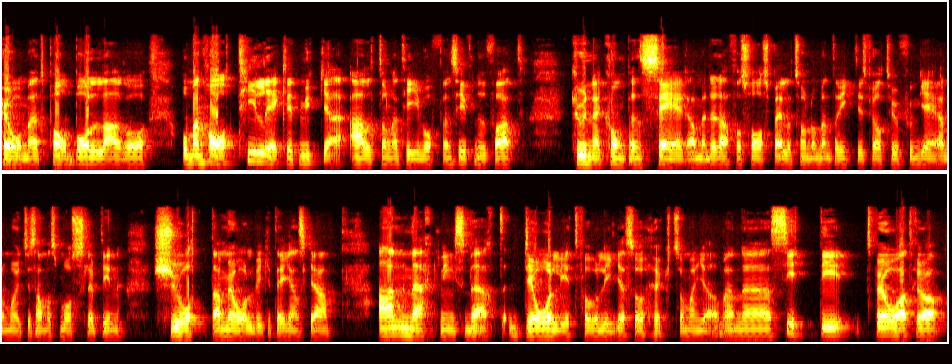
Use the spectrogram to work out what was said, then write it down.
på med ett par bollar och, och man har tillräckligt mycket alternativ offensivt nu för att kunna kompensera med det där försvarsspelet som de inte riktigt får till att fungera. De har ju tillsammans med oss släppt in 28 mål, vilket är ganska anmärkningsvärt dåligt för att ligga så högt som man gör. Men eh, City tvåa tror jag.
